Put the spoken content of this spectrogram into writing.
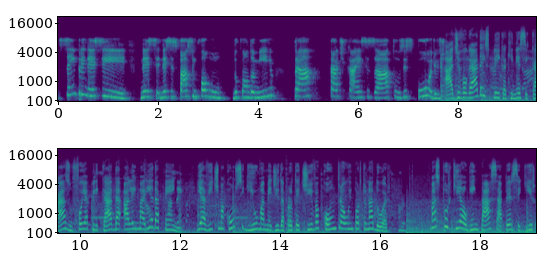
sempre nesse, nesse, nesse espaço em comum do condomínio para praticar esses atos espúrios. A advogada explica que nesse caso foi aplicada a Lei Maria da Penha e a vítima conseguiu uma medida protetiva contra o importunador. Mas por que alguém passa a perseguir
